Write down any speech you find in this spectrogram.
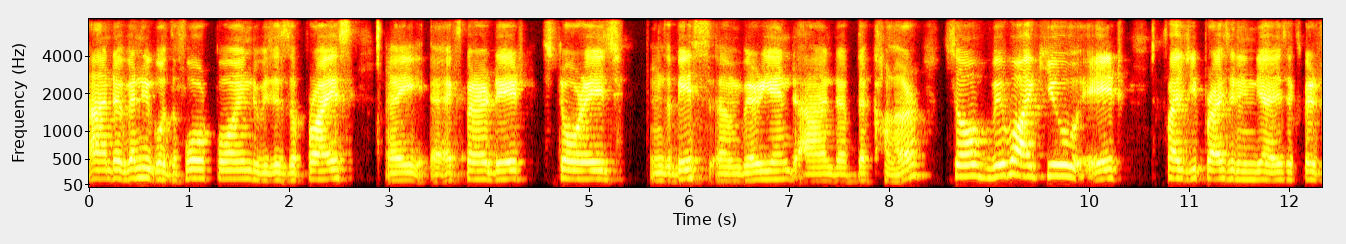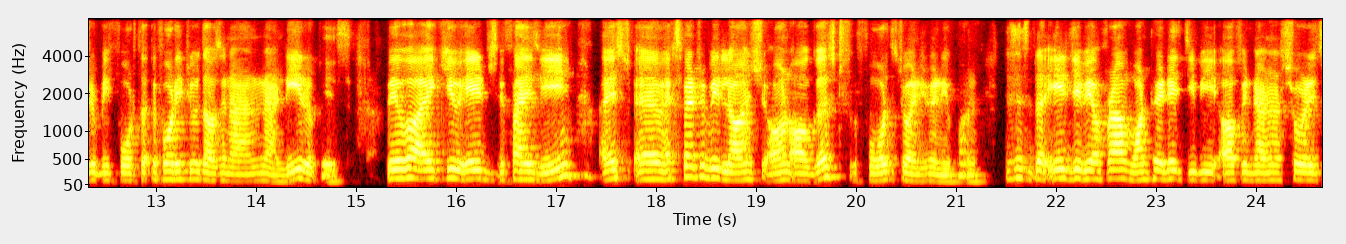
And when you go to the fourth point, which is the price, uh, expiry date, storage, the base um, variant and uh, the color. So Vivo IQ8 5G price in India is expected to be 42,990 rupees. Vivo IQ8 5G is uh, expected to be launched on August 4th, 2021. This is the 8 GB of RAM, 128 GB of internal storage,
